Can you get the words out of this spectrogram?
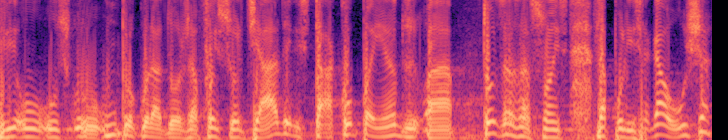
Ele, o, um procurador já foi sorteado, ele está acompanhando a, todas as ações da Polícia Gaúcha Gaúcha,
